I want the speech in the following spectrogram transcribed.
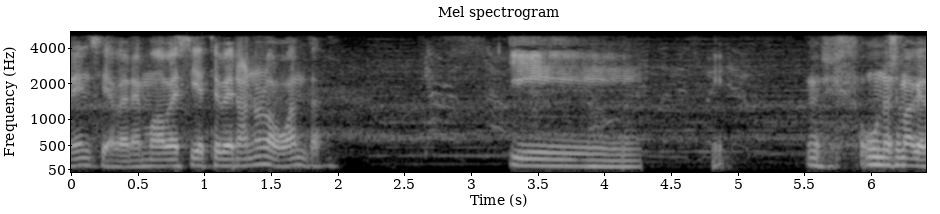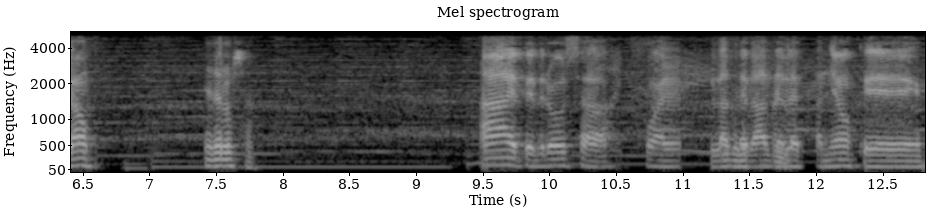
Veremos a ver si este verano lo aguanta. Y uno se me ha quedado. Pedrosa. Ah, Pedrosa, fue el lateral del español que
